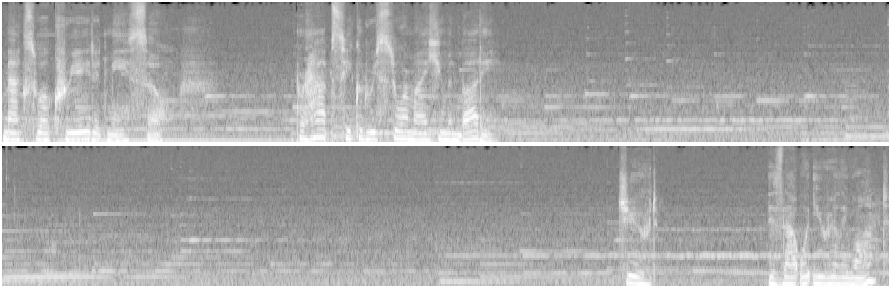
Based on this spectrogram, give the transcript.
Maxwell created me, so... Perhaps he could restore my human body. Jude, is that what you really want?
